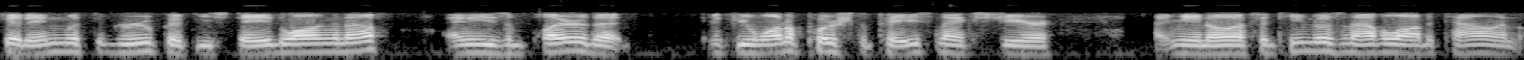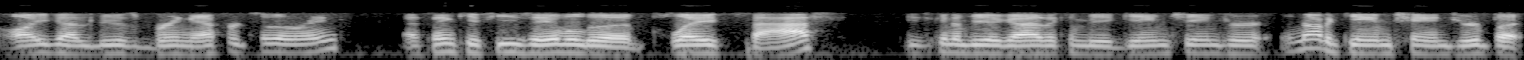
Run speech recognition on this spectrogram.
fit in with the group if he stayed long enough. And he's a player that, if you want to push the pace next year, you know, if a team doesn't have a lot of talent, all you got to do is bring effort to the rink. I think if he's able to play fast, he's going to be a guy that can be a game changer. Not a game changer, but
